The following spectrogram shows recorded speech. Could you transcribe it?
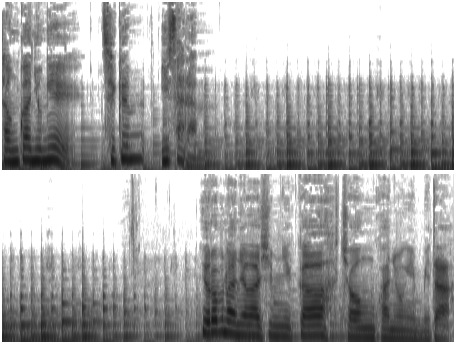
정관용의 지금 이 사람 여러분 안녕하십니까 정관용입니다.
